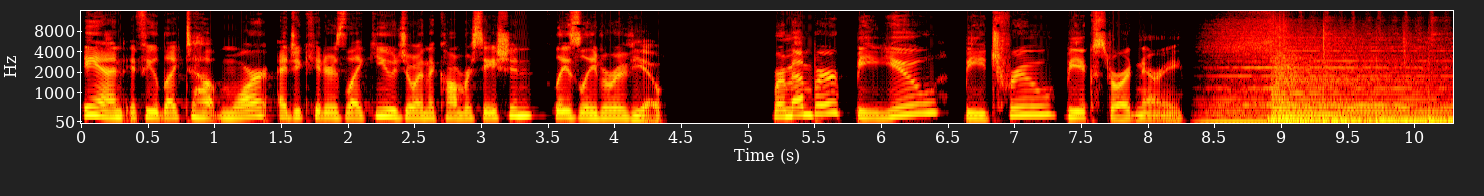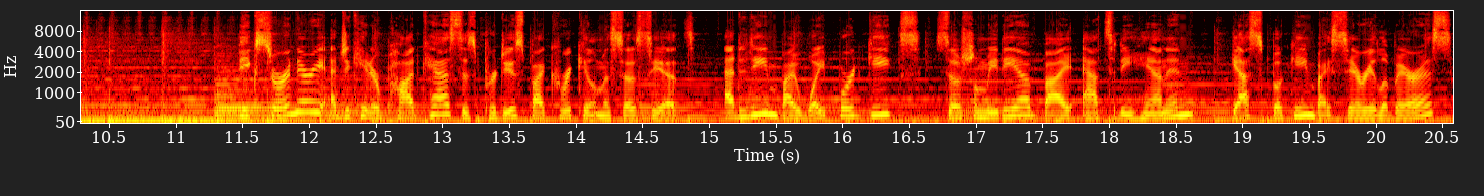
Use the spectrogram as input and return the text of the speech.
And if you'd like to help more educators like you join the conversation, please leave a review. Remember, be you, be true, be extraordinary. The Extraordinary Educator podcast is produced by Curriculum Associates, editing by Whiteboard Geeks, social media by Atsity Hannon, guest booking by Sari Laveris,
